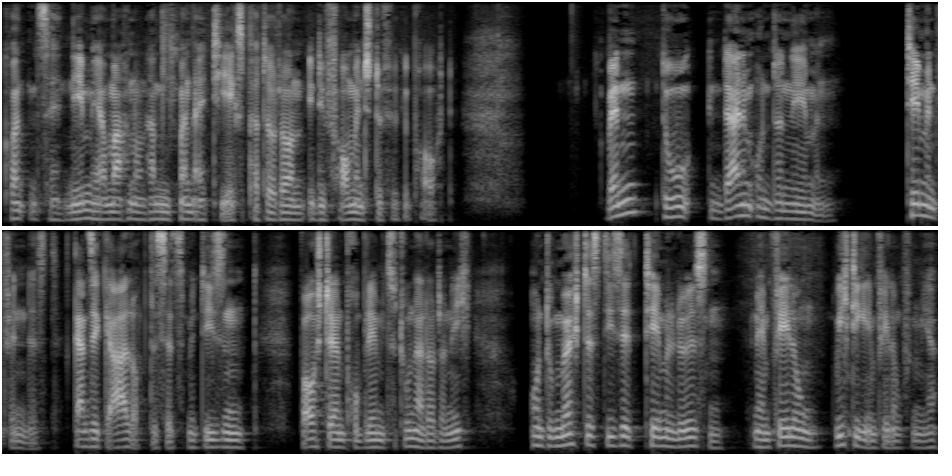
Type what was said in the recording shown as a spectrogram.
konnten sie nebenher machen und haben nicht mal einen IT-Experte oder einen EDV-Mensch dafür gebraucht. Wenn du in deinem Unternehmen Themen findest, ganz egal, ob das jetzt mit diesen Baustellenproblemen zu tun hat oder nicht, und du möchtest diese Themen lösen, eine Empfehlung, wichtige Empfehlung von mir,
